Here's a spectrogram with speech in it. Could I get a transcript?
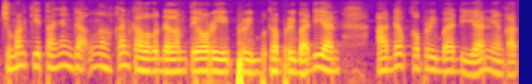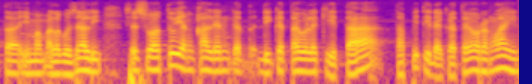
Cuman kitanya nggak ngeh kan kalau dalam teori kepribadian ada kepribadian yang kata Imam Al Ghazali sesuatu yang kalian diketahui oleh kita tapi tidak diketahui orang lain.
